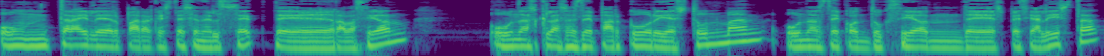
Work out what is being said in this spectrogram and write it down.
un tráiler para que estés en el set de grabación, unas clases de parkour y stuntman, unas de conducción de especialista,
